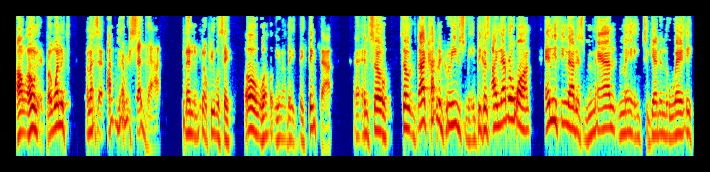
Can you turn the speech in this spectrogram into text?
I'll own it. But when it's, when I said, I've never said that, then, you know, people say, oh, well, you know, they, they think that. And so, so that kind of grieves me because I never want anything that is man made to get in the way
